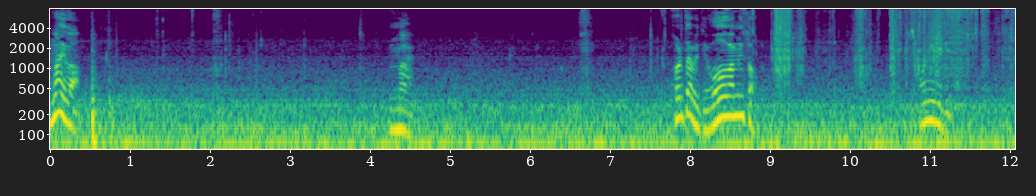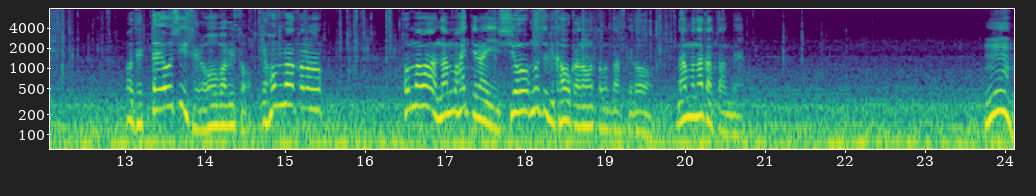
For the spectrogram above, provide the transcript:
うまいわ。うまい。これ食べて大葉味噌。おにぎり。まあ絶対美味しいですよね大葉味噌。いやほんまはこのほんまは何も入ってない塩結び買おうかなと思ったんですけど何もなかったんで。うん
